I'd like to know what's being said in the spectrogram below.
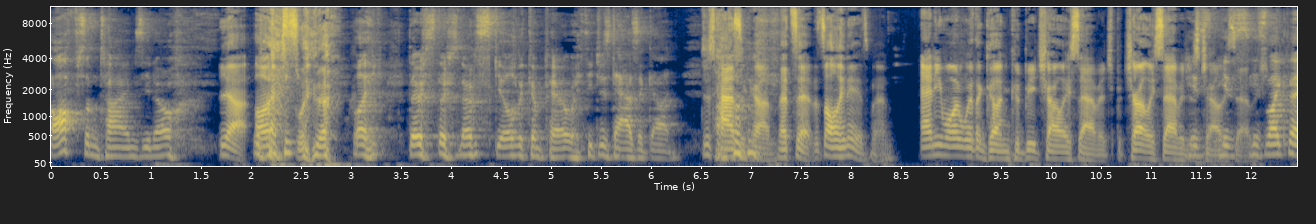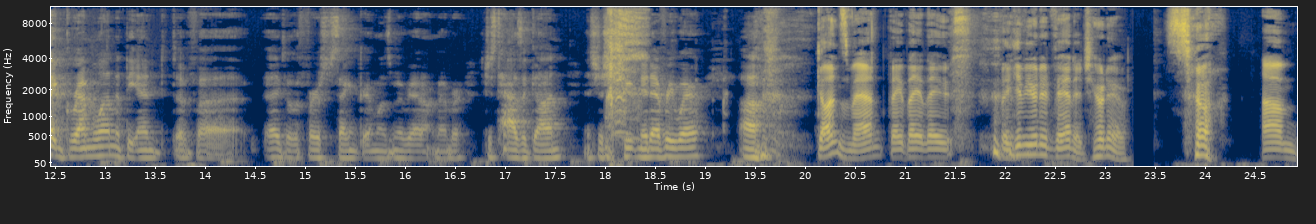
off sometimes," you know. Yeah, honestly, like, like there's there's no skill to compare with. He just has a gun. Just has a gun. That's it. That's all he needs, man. Anyone with a gun could beat Charlie Savage, but Charlie Savage he's, is Charlie he's, Savage. He's like that gremlin at the end of uh, either the first or second Gremlins movie, I don't remember, just has a gun. It's just shooting it everywhere. Um, Guns, man, they they they they give you an advantage. Who knew? So, um,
